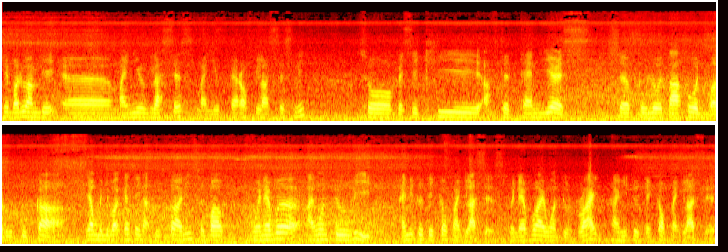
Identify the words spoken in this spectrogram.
saya baru ambil uh, my new glasses, my new pair of glasses ni. So basically after 10 years, 10 tahun baru tukar. Yang menyebabkan saya nak tukar ni sebab whenever I want to read, I need to take off my glasses. Whenever I want to write, I need to take off my glasses.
